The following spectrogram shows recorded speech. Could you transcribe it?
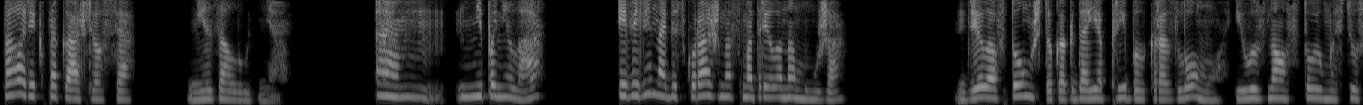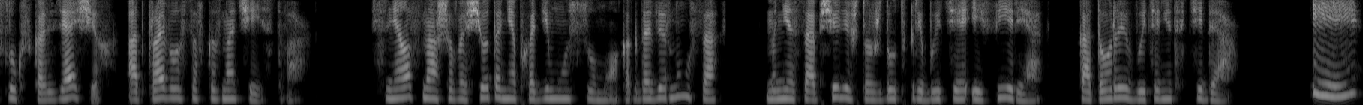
Тарик прокашлялся. «Не залудня». «Эм, не поняла». Эвелина обескураженно смотрела на мужа. Дело в том, что когда я прибыл к разлому и узнал стоимость услуг скользящих, отправился в казначейство. Снял с нашего счета необходимую сумму, а когда вернулся, мне сообщили, что ждут прибытия эфирия, который вытянет тебя. «И?»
